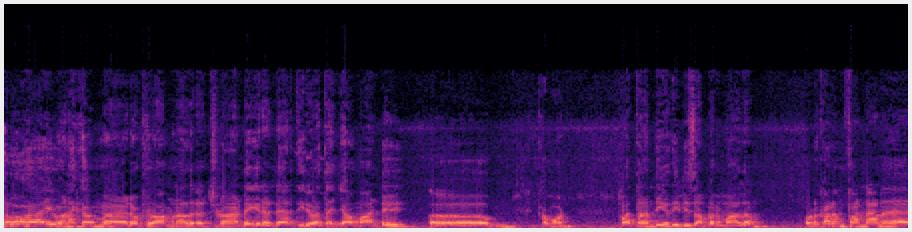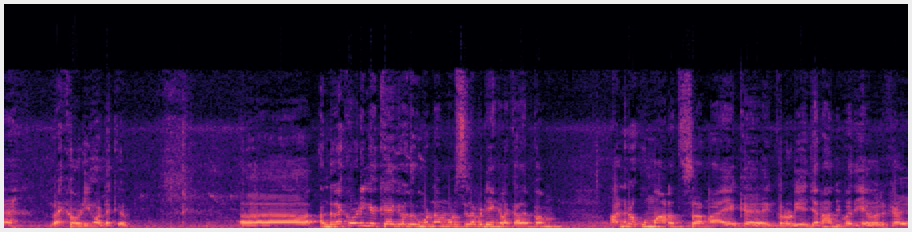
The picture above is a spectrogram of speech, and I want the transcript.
ஹலோ ஹாய் வணக்கம் டாக்டர் ராமநாத ரட்சணா அன்றைக்கு ரெண்டாயிரத்தி இருபத்தஞ்சாம் ஆண்டு கமோன் பத்தாம் தேதி டிசம்பர் மாதம். ஒரு கடும் ஃபன்னான ரெக்கார்டிங் உண்டக்கு அந்த ரெக்கார்டிங்கை கேட்கறதுக்கு முன்னே ஒரு சில விடயங்களை கதப்பம் அனுரகுமார நாயக்க எங்களுடைய ஜனாதிபதி அவர்கள்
